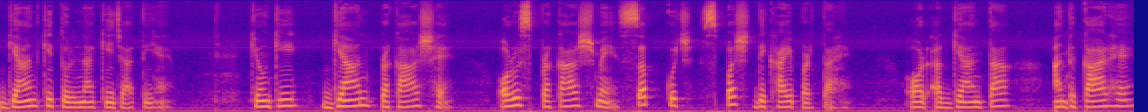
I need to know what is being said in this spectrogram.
ज्ञान की तुलना की जाती है, क्योंकि ज्ञान प्रकाश है और उस प्रकाश में सब कुछ स्पष्ट दिखाई पड़ता है और अज्ञानता अंधकार है,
